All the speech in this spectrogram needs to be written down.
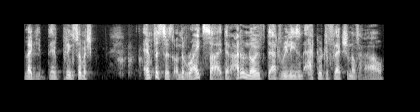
Like they're putting so much emphasis on the right side that I don't know if that really is an accurate reflection of how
